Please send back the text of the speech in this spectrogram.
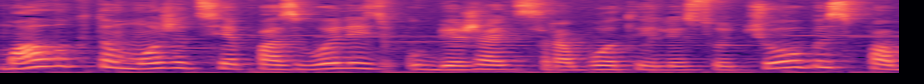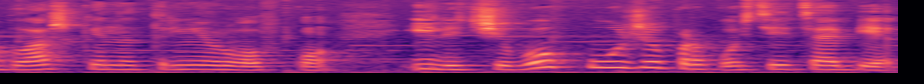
Мало кто может себе позволить убежать с работы или с учебы с поблажкой на тренировку, или чего хуже, пропустить обед.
